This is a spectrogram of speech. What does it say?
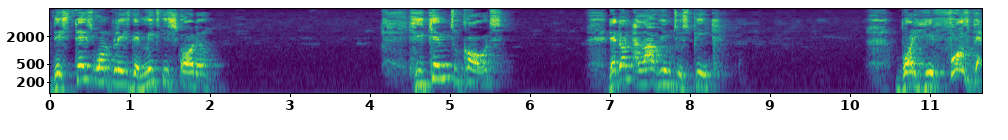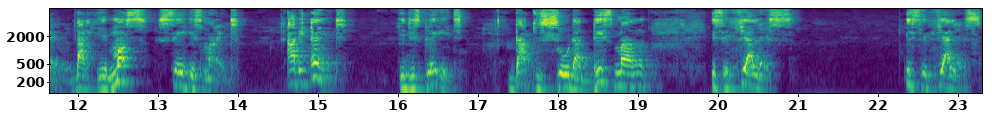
they stay one place, they meet each other. He came to court They don't allow him to speak. But he forced them that he must say his mind. At the end, he displayed it. That to show that this man is a fearless. Is a fearless.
